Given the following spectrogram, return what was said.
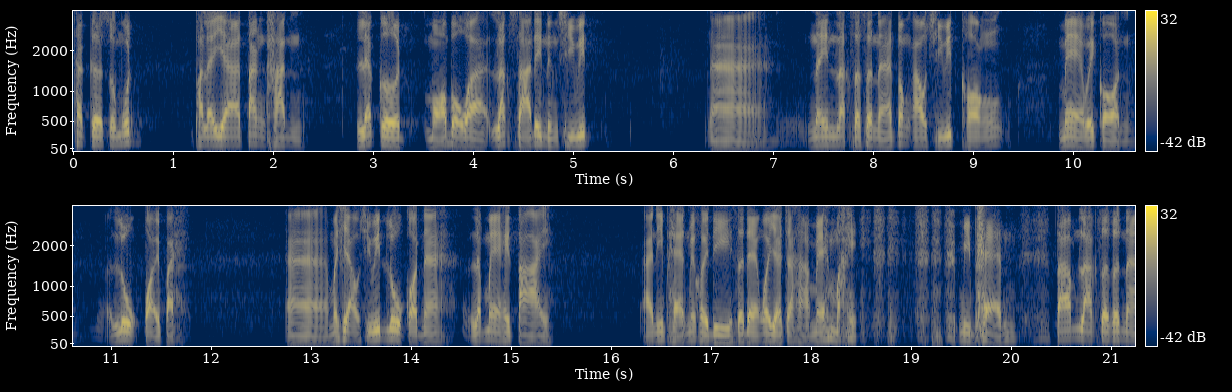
ถ้าเกิดสมมุติภรรยาตั้งครรภ์และเกิดหมอบอกว่า รักษาได้หนึ่งชีวิตอ่าในหลักศาสนาต้องเอาชีวิตของแม่ไว้ก่อน ลูกปล่อยไป อ่าไม่ใช่เอาชีวิตลูกก่อนนะ แล้วแม่ให้ตาย อันนี้แผนไม่ค่อยดี แสดงว่าอยากจะหาแม่ใหม่ มีแผนตามหลักศาสนา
